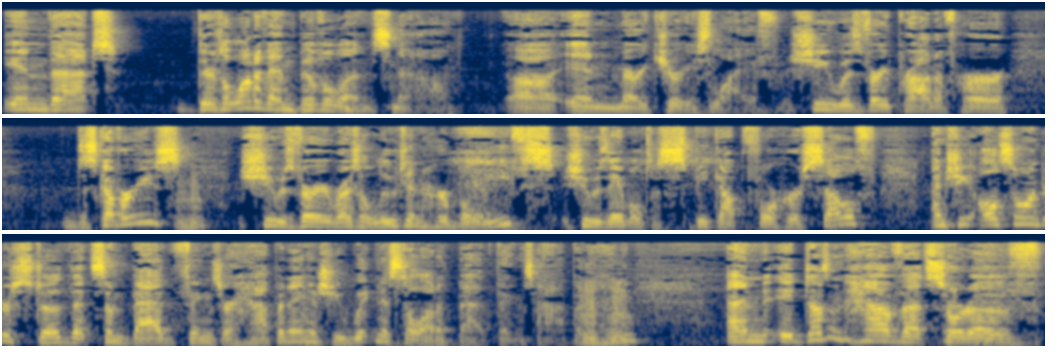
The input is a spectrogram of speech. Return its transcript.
in that there's a lot of ambivalence now uh, in Mary Curie's life. She was very proud of her discoveries. She was very resolute in her beliefs. She was able to speak up for herself. And she also understood that some bad things are happening, and she witnessed a lot of bad things happening. And it doesn't have that sort of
